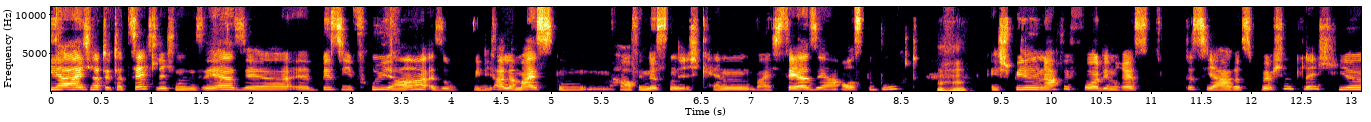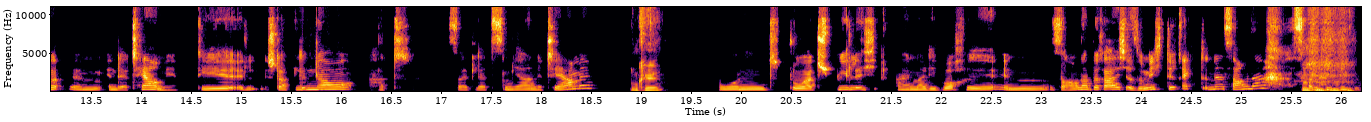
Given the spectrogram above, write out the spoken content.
Ja, ich hatte tatsächlich 'n sehr, sehr, äh, busy Frühjahr. Also, wie die allermeisten Harfenisten, die ich kenne, war ich sehr, sehr ausgebucht. Mhm. Ich spiele nach wie vor den Rest des Jahres wöchentlich hier, ähm, in der Therme. Die Stadt Lindau hat seit letztem Jahr 'ne Therme Okay. Und dort spiele ich einmal die Woche im Saunabereich, also, nicht direkt in der Sauna, sondern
